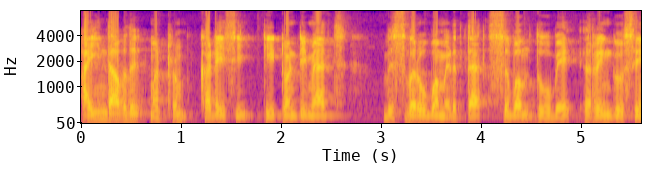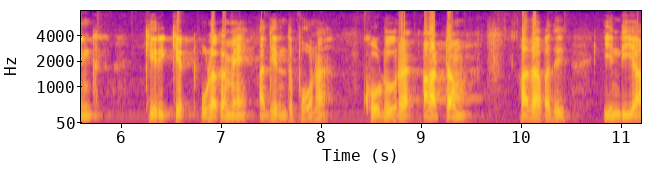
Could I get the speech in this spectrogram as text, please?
ஐந்தாவது மற்றும் கடைசி டி டுவெண்டி மேட்ச் விஸ்வரூபம் எடுத்த சிவம் தூபே ரிங்கு சிங் கிரிக்கெட் உலகமே அதிர்ந்து போன கொடூர ஆட்டம். அதாவது இந்தியா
